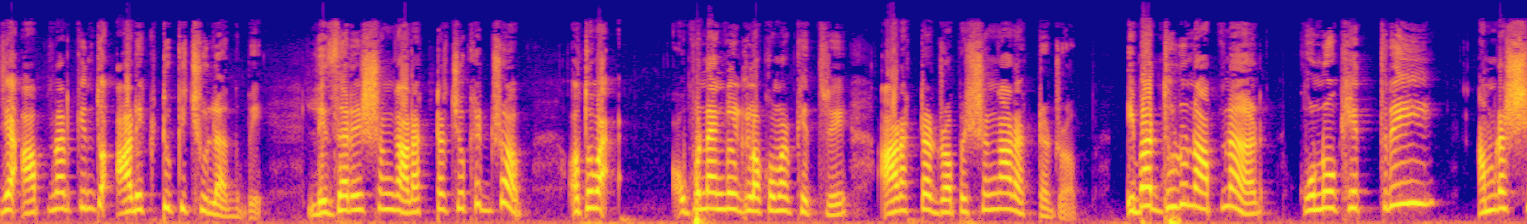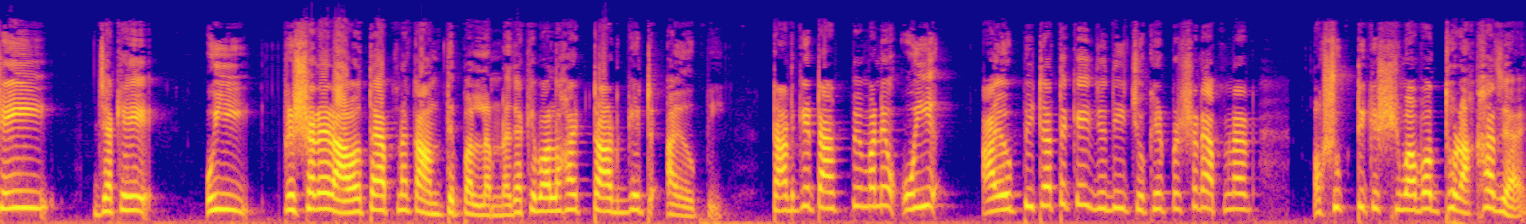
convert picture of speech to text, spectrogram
যে আপনার কিন্তু আরেকটু কিছু লাগবে। লেজারের সঙ্গে আর একটা চোখের ড্রপ অথবা ওপেন অ্যাঙ্গেল গ্লকোমার ক্ষেত্রে আর একটা ড্রপের সঙ্গে আর একটা ড্রপ এবার ধরুন আপনার কোনো ক্ষেত্রেই আমরা সেই যাকে ওই প্রেশারের আওতায় আপনাকে আনতে পারলাম না, যাকে বলা হয় টার্গেট আইওপি টার্গেট আইওপি মানে ওই আইওপিটা থেকে যদি চোখের প্রেশারে আপনার অসুখটিকে সীমাবদ্ধ রাখা যায়,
